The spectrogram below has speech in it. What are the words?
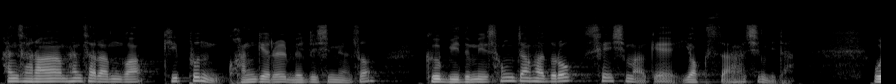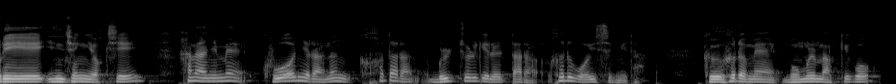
한 사람 한 사람과 깊은 관계를 맺으시면서 그 믿음이 성장하도록 세심하게 역사하십니다. 우리 인생 역시 하나님의 구원이라는 커다란 물줄기를 따라 흐르고 있습니다. 그 흐름에 몸을 맡기고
